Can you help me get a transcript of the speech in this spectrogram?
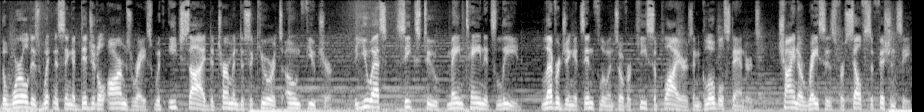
The world is witnessing a digital arms race with each side determined to secure its own future. The US seeks to maintain its lead, leveraging its influence over key suppliers and global standards. China races for self-sufficiency,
